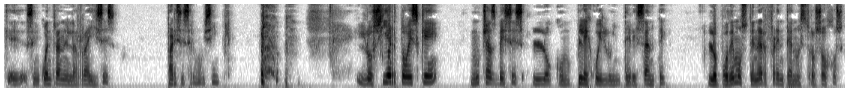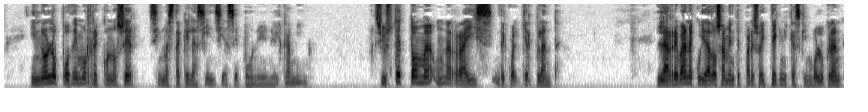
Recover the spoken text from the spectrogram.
que se encuentran en las raíces parece ser muy simple. lo cierto es que muchas veces lo complejo y lo interesante lo podemos tener frente a nuestros ojos y no lo podemos reconocer sino hasta que la ciencia se pone en el camino. Si usted toma una raíz de cualquier planta la rebana cuidadosamente, para eso hay técnicas que involucran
